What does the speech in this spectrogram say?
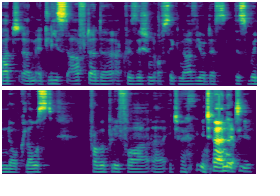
but um, at least after the acquisition of Signavio, this this window closed probably for uh, eternity.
